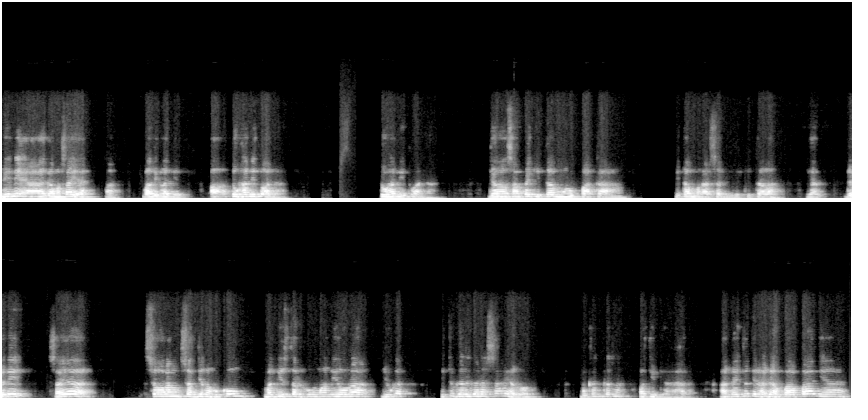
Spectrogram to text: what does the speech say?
Ini, ini agama saya. Nah, balik lagi. Ah, Tuhan itu ada. Tuhan itu ada. Jangan sampai kita melupakan. Kita merasa diri kita lah. Ya. Jadi saya seorang sarjana hukum, magister humaniora juga itu gara-gara saya loh. Bukan karena oh tidak. Anda itu tidak ada apa-apanya,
